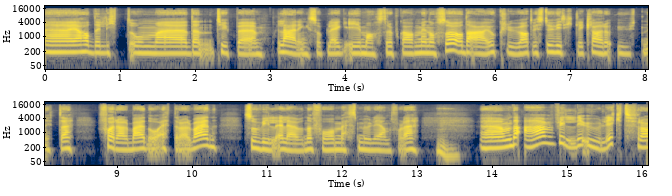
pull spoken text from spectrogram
Eh, Jeg hadde litt om eh, den type læringsopplegg i masteroppgaven min også, og da er jo clouet at hvis du virkelig klarer å utnytte forarbeid og etterarbeid, så vil elevene få mest mulig igjen for det. Eh, Men det er veldig ulikt fra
